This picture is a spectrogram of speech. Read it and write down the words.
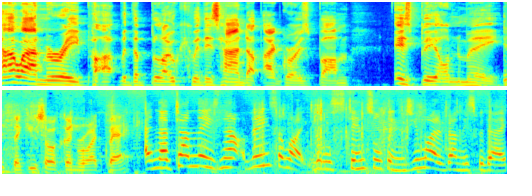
How Ann-Maree put up with the bloke with his hand up Agro's bum is beyond me. Thank you, so I can write back. And they've done these now. These are like little stencil things. You might have done this with a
